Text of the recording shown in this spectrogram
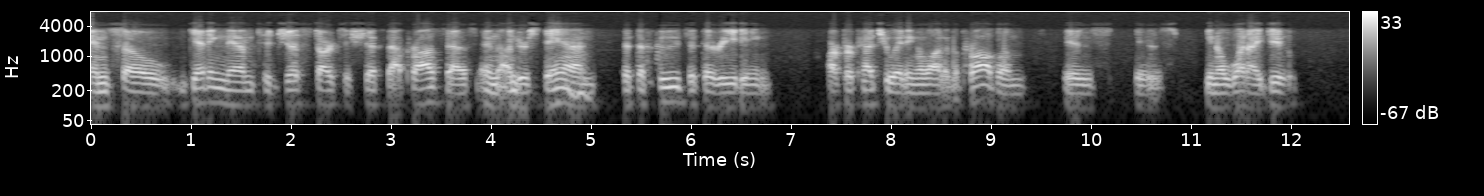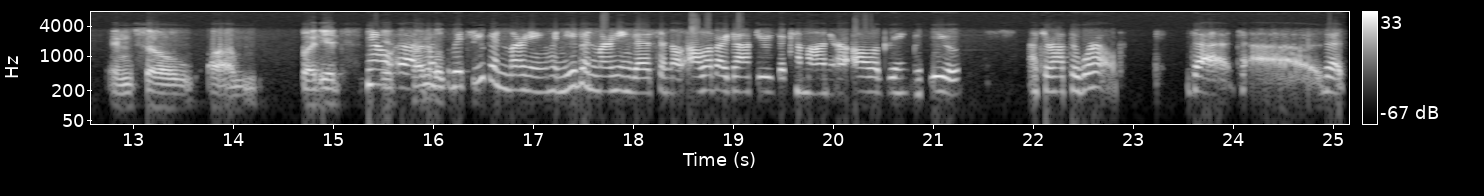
And so getting them to just start to shift that process and understand that the foods that they're eating are perpetuating a lot of the problem is, is, you know, what I do. And so, um, but it's now it's kind uh, of a, what you've been learning when you've been learning this, and all of our doctors that come on are all agreeing with you uh, throughout the world that uh, that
